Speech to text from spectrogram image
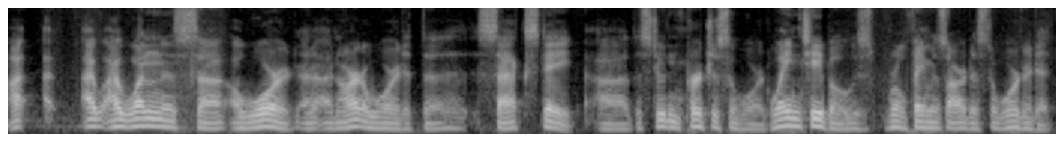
I, I, I, won this uh, award, an art award at the Sac State, uh, the Student Purchase Award. Wayne Thiebaud, who's a world famous artist, awarded it.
